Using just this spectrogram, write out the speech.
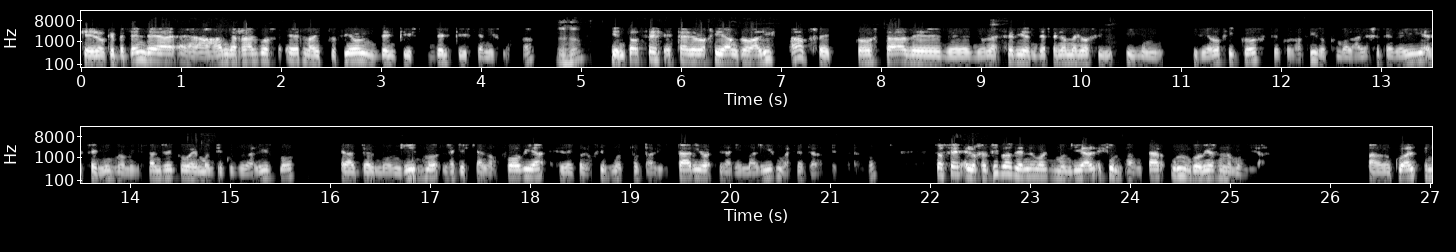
que lo que pretende a, a grandes rasgos es la destrucción del, cris- del cristianismo. ¿no? Y entonces esta ideología globalista se consta de, de- de una serie de fenómenos i- i- ideológicos que conocidos como la LGTBI, el feminismo misandrico, el multiculturalismo, el altermundismo, la cristianofobia, el ecologismo totalitario, el animalismo, etcétera, etcétera. ¿no? Entonces, el objetivo del nuevo mundial es implantar un gobierno mundial, para lo cual es,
